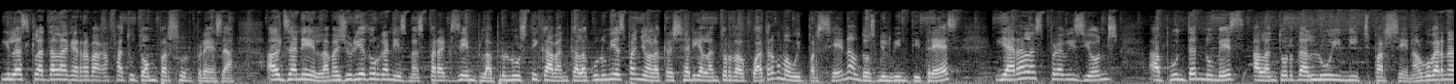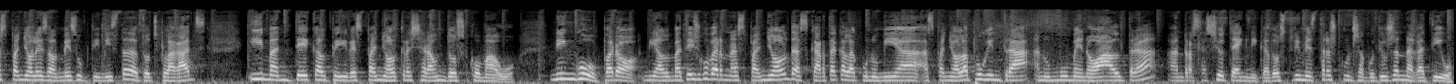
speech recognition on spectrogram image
i l'esclat de la guerra va agafar tothom per sorpresa. Al gener, la majoria d'organismes, per exemple, pronosticaven que l'economia espanyola creixeria a l'entorn del 4,8% el 2023 i ara les previsions apunten només a l'entorn de l'1,5%. El govern espanyol és el més optimista de tots plegats i manté que el PIB espanyol creixerà un 2,1. Ningú, però, ni el mateix govern espanyol descarta que l'economia espanyola pugui entrar en un moment o altre en recessió tècnica, dos trimestres consecutius en negatiu.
